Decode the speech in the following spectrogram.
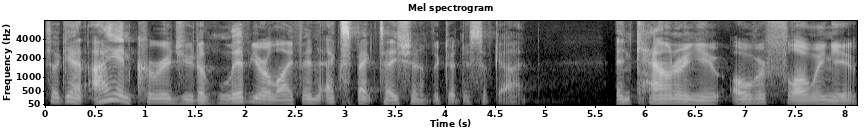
So, again, I encourage you to live your life in expectation of the goodness of God, encountering you, overflowing you.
